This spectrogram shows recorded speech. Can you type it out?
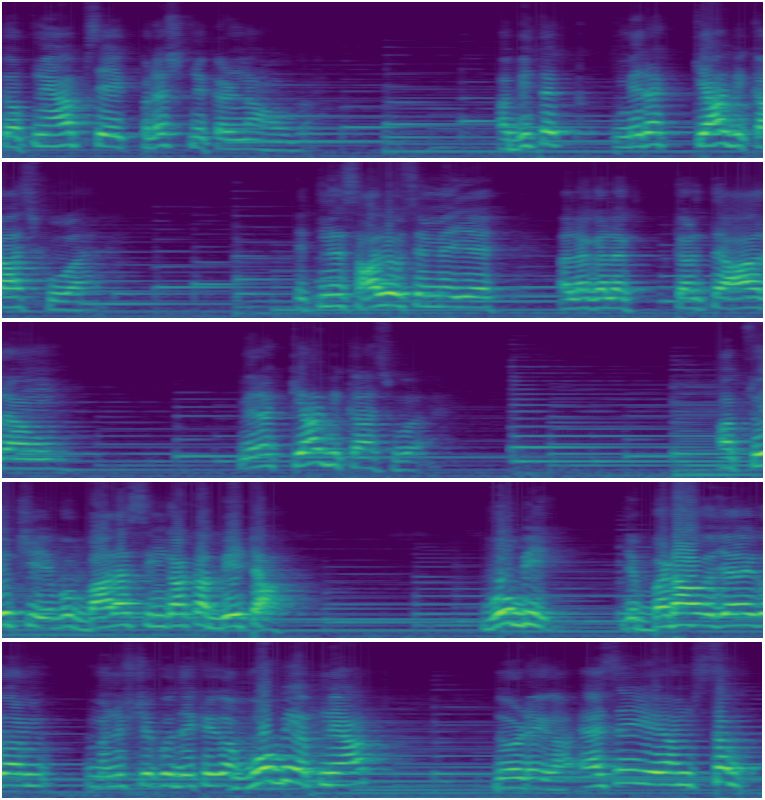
तो अपने आप से एक प्रश्न करना होगा। अभी तक मेरा क्या विकास हुआ है? इतने सालों से मैं ये अलग अलग करते आ रहा हूँ। मेरा क्या विकास हुआ है? आप सोचिए, वो बारह सिंगा का बेटा, वो भी जब बड़ा हो जाएगा और मनुष्य को देखेगा, वो भी अपने आप दौड़ेगा। ऐसे ही हम सब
